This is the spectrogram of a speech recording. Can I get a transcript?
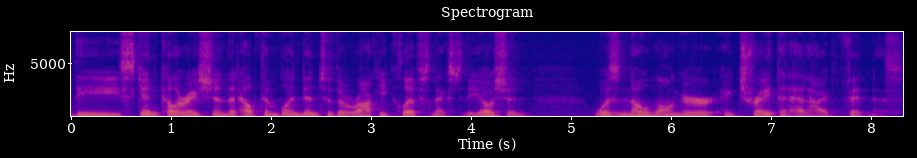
the skin coloration that helped them blend into the rocky cliffs next to the ocean was no longer a trait that had high fitness.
